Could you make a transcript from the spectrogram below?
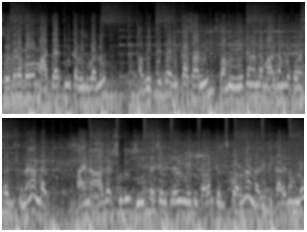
సోదరభావం ఆధ్యాత్మిక విలువలు ఆ వ్యక్తిత్వ వికాసాన్ని స్వామి వివేకానంద మార్గంలో కొనసాగిస్తున్నాయని అన్నారు. ఆయన ఆదర్శులు జీవిత చరిత్రను నేటి తరం తెలుసుకోవాలని అన్నారు. ఇటు కార్యక్రమంలో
